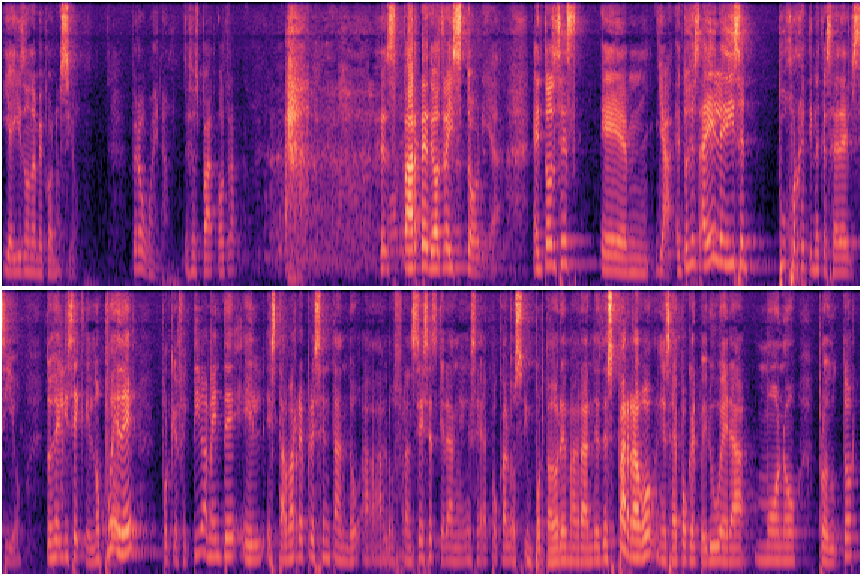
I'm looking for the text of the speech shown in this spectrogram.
Y ahí es donde me conoció. Pero bueno, eso es otra... es parte de otra historia. Entonces, em, ya, entonces a él le dicen, tú Jorge tienes que ser el CEO. Entonces él dice que él no puede porque efectivamente él estaba representando a los franceses, que eran en esa época los importadores más grandes de espárrago. En esa época el Perú era monoproductor,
